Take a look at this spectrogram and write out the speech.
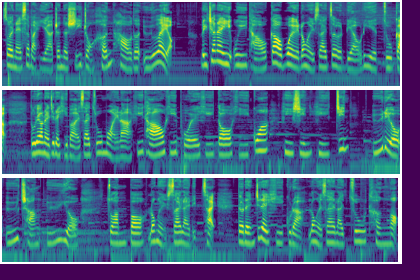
所以呢，沙白鱼啊真的是一种很好的鱼类哦。而且呢，伊尾头到尾拢会使做料理的主角。除了呢，这个鱼肉会使煮糜啦，鱼头、鱼皮、鱼肚、鱼肝、鱼心、鱼筋、鱼柳、鱼肠、鱼油，全部拢会使来入菜。就连这个鱼骨啊，拢会使来煮汤哦。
